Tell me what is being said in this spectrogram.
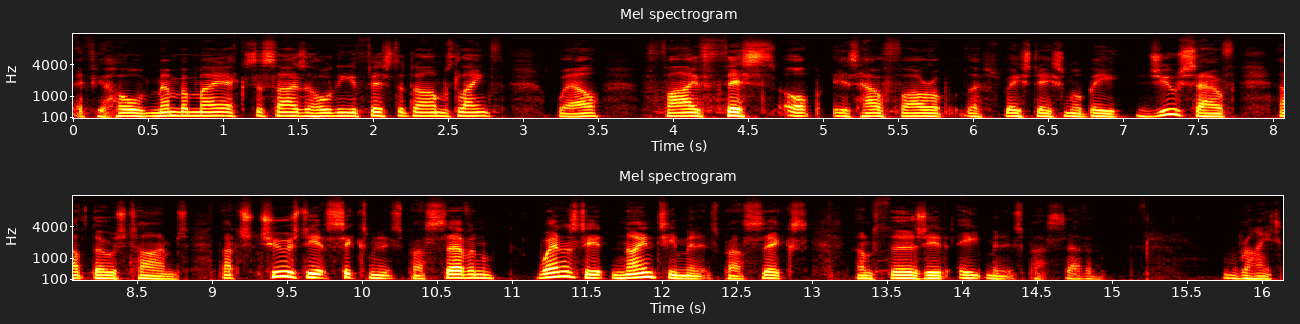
if you hold, remember my exercise of holding your fist at arm's length? Well, five fists up is how far up the space station will be due south at those times. That's Tuesday at six minutes past seven, Wednesday at 90 minutes past six, and Thursday at eight minutes past seven. Right.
